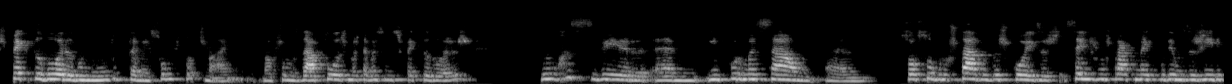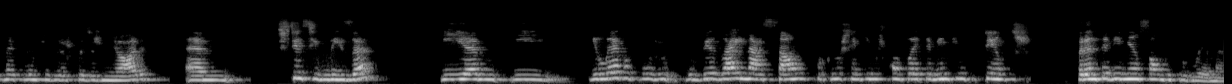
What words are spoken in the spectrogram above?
espectadora do mundo, que também somos todos, não é? Nós somos atores, mas também somos espectadores, o receber um, informação um, só sobre o estado das coisas, sem nos mostrar como é que podemos agir e como é que podemos fazer as coisas melhor, um, desensibiliza e, um, e, e, leva por, por vezes à inação porque nos sentimos completamente impotentes perante a dimensão do problema.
